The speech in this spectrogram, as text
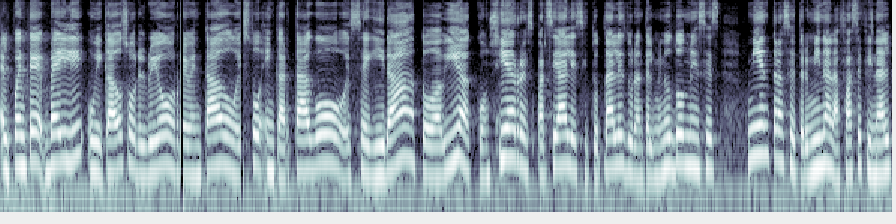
El puente Bailey, ubicado sobre el río Reventado, esto en Cartago, seguirá todavía con cierres parciales y totales durante al menos dos meses mientras se termina la fase final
